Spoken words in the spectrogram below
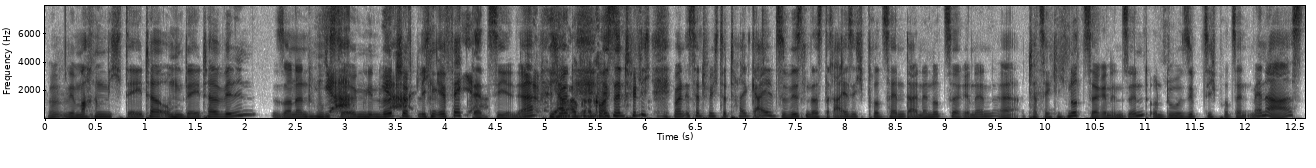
Wir machen nicht Data um Data willen, sondern du musst ja, da irgendwie einen wirtschaftlichen ja, Effekt ja. erzielen. Ja? Ich ja, meine, ist natürlich, ich meine, ist natürlich total geil zu wissen, dass 30 Prozent deiner Nutzerinnen äh, tatsächlich Nutzerinnen sind und du 70 Prozent Männer hast.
